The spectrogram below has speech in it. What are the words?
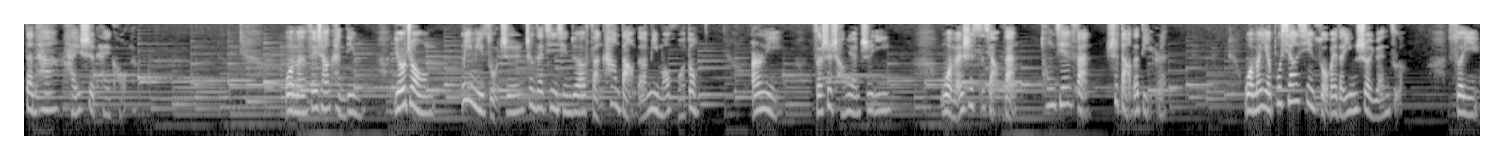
但他还是开口了。我们非常肯定，有种秘密组织正在进行着反抗党的密谋活动，而你则是成员之一。我们是思想犯、通奸犯，是党的敌人。我们也不相信所谓的应设原则，所以。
